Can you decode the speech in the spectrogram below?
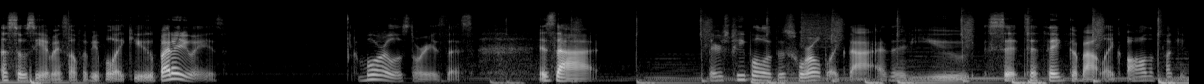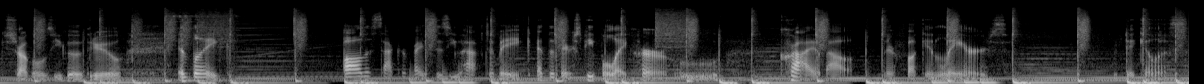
associate myself with people like you. But, anyways, moral of the story is this is that there's people in this world like that and then you sit to think about like all the fucking struggles you go through and like all the sacrifices you have to make and then there's people like her who cry about their fucking layers ridiculous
